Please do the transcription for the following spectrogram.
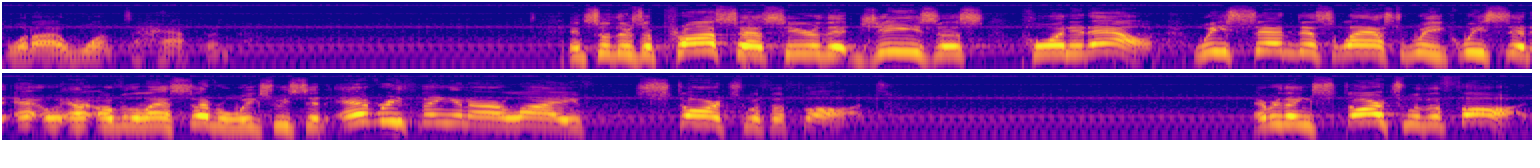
what I want to happen. And so there's a process here that Jesus pointed out. We said this last week. We said, uh, uh, over the last several weeks, we said everything in our life starts with a thought. Everything starts with a thought.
